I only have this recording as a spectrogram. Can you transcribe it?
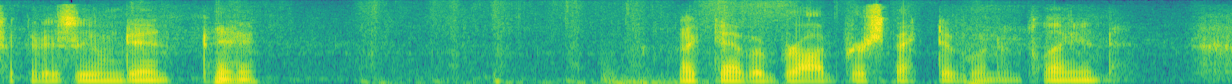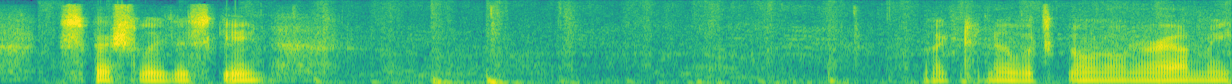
I I could have zoomed in. like to have a broad perspective when I'm playing, especially this game. like to know what's going on around me.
